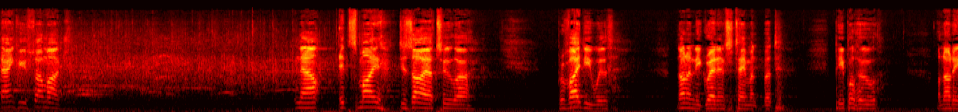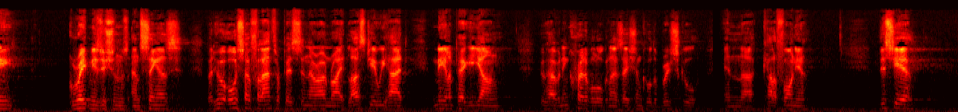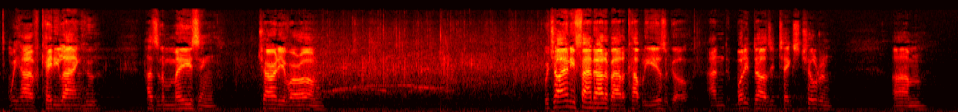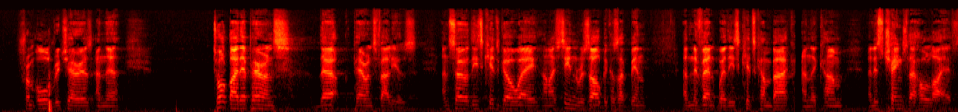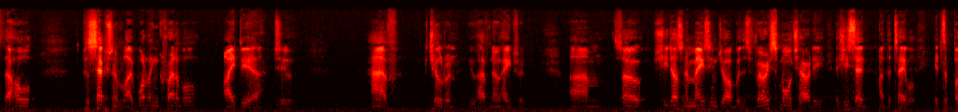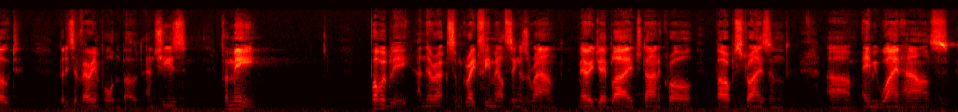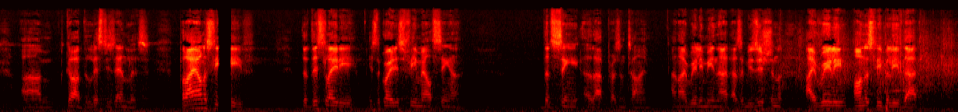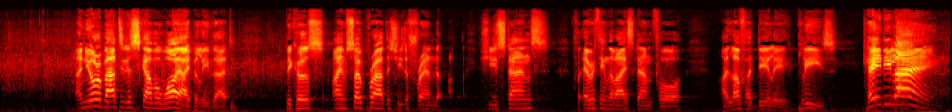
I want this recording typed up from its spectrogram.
Thank you so much. Now, it's my desire to uh, provide you with not only great entertainment, but people who are not only great musicians and singers, but who are also philanthropists in their own right. Last year we had Neil and Peggy Young, who have an incredible organization called the Bridge School in uh, California. This year we have k.d. lang, who has an amazing charity of our own, which I only found out about a couple of years ago. And what it does, it takes children um, from all rich areas and they're taught by their parents their parents' values. And so these kids go away, and I've seen the result because I've been at an event where these kids come back and they come and it's changed their whole lives, their whole perception of life. What an incredible idea to have children who have no hatred. Um, so she does an amazing job with this very small charity. As she said at the table, it's a boat, but it's a very important boat. And she's, for me, probably, and there are some great female singers around, Mary J. Blige, Diana Krall, Barbra Streisand, um, Amy Winehouse. Um, God, the list is endless. But I honestly believe that this lady is the greatest female singer that's singing at that present time. And I really mean that. As a musician, I really honestly believe that. And you're about to discover why I believe that. Because I am so proud that she's a friend. She stands for everything that I stand for. I love her dearly. Please, k.d. lang.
